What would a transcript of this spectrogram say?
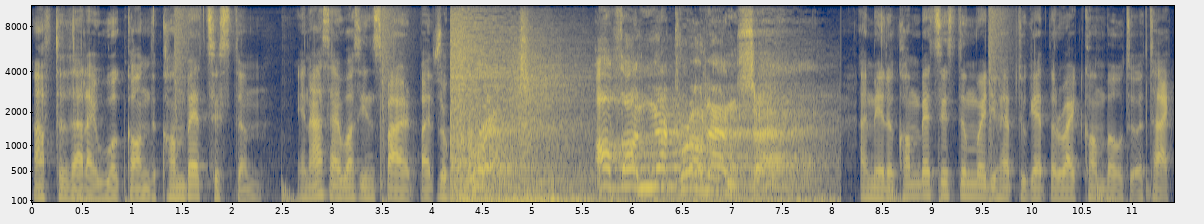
After that I work on the combat system, and as I was inspired by the of the Necrodancer! I made a combat system where you have to get the right combo to attack.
